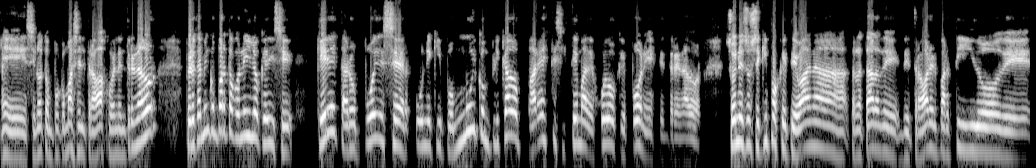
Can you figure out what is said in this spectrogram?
eh, se nota un poco más el trabajo del entrenador, pero también comparto con él lo que dice, Querétaro puede ser un equipo muy complicado para este sistema de juego que pone este entrenador. Son esos equipos que te van a tratar de, trabar el partido, de,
